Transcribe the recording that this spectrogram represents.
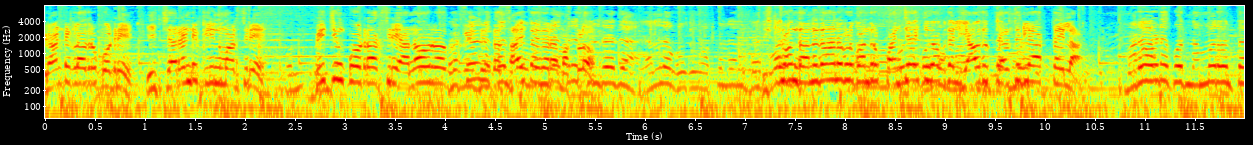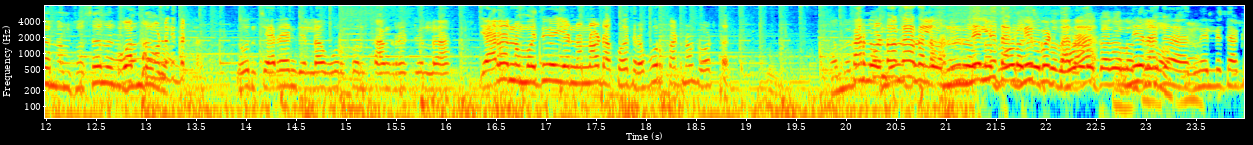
ಗ್ರಾಂಟ್ಗಳಾದ್ರೂ ಕೊಡ್ರಿ. ಈ ಚರಂಡಿ ಕ್ಲೀನ್ ಮಾಡಿಸ್ರಿ. ಬ್ಲೀಚಿಂಗ್ ಪೌಡರ್ ಹಾಕ್ಸ್ರಿ. ಅನಾರೋಗ್ಯದಿಂದ ಸಾಯ್ತಾ ಇದಾರೆ ಮಕ್ಕಳು ಇಷ್ಟೊಂದು ಅನುದಾನಗಳು ಬಂದ್ರು ಪಂಚಾಯತ್ ವ್ಯಾಪ್ತಿಯಲ್ಲಿ ಯಾವ್ದು ಕೆಲಸಗಳೇ ಆಗ್ತಾ ಇಲ್ಲ. ಒಂದ್ ಚರಂಡಿ ಇಲ್ಲ ಊರ್ಕೊಂದ್ ಕಾಂಕ್ರೀಟ್ ಇಲ್ಲ. ಯಾರ ನಮ್ಮ ಮದ್ವೆ ಹೆಣ್ಣು ನೋಡಕ್ ಹೋದ್ರೆ ಊರ್ ಕಟ್ ನೋಡಿ ಓಡ್ತಾರೆ. ಕರ್ಕೊಂಡು ಹೋಗಾಗಲ್ಲ ನೆಲ್ಲಿದಾಗ ನೀರ್ ಬಿಡ್ತಾರ ನೀರಾಗ ನೆಲ್ಲಿದಾಗ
